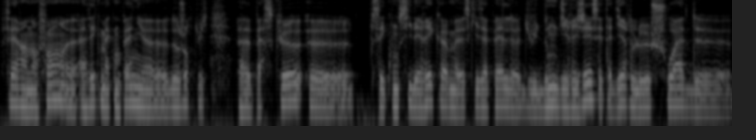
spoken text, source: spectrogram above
faire un enfant avec ma compagne d'aujourd'hui. parce que c'est considéré comme ce qu'ils appellent du don dirigé, c'est-à-dire le choix de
